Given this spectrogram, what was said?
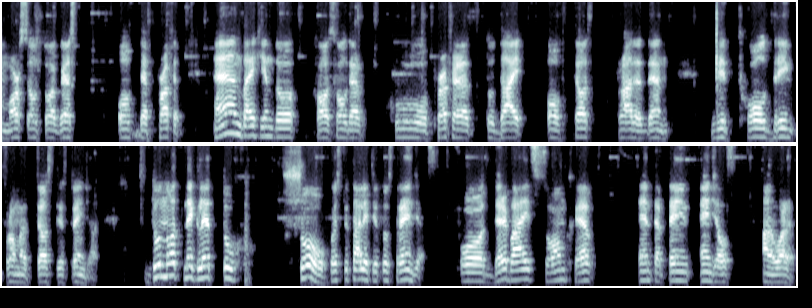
morsel to a guest of the prophet, and by Hindu householder who preferred to die of thirst rather than withhold drink from a thirsty stranger. Do not neglect to show hospitality to strangers, for thereby some have entertained angels unaware.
